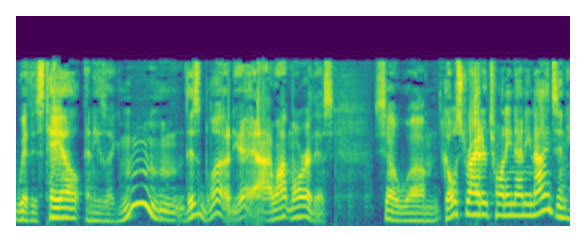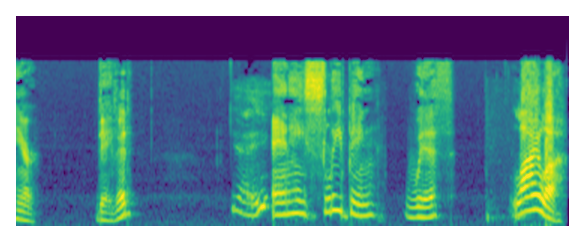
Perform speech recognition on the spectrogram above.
with his tail and he's like, mmm, this blood. Yeah, I want more of this. So um, Ghost Rider 2099's in here, David, Yay. and he's sleeping with Lila.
